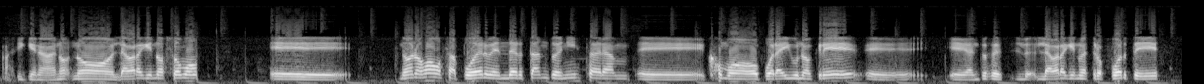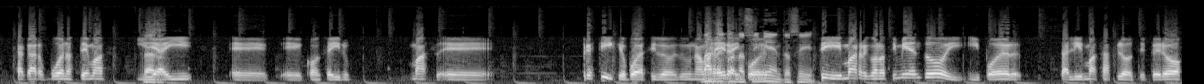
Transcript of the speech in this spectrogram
así que nada, no, no, la verdad que no somos no nos vamos a poder vender tanto en Instagram eh, como por ahí uno cree. eh, eh, entonces, la verdad que nuestro fuerte es sacar buenos temas y Claro. de ahí eh, eh, conseguir más eh, prestigio, por decirlo de una Más manera. y poder- reconocimiento, sí. sí, más reconocimiento y, y poder salir más a flote. Pero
